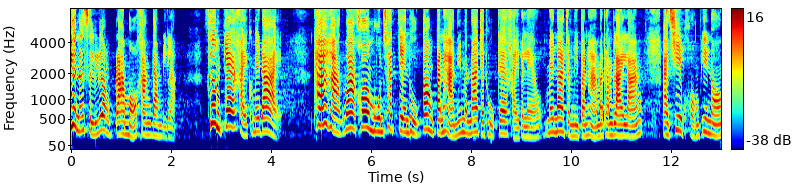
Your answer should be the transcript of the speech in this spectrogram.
ยื่นหนังสือเรื่องปลาหมอคางดำอีกละซึ่งแก้ไขก็ไม่ได้ ถ้าหากว่าข้อมูลชัดเจนถูกต้องปัญหานี้มันน่าจะถูกแก้ไขไปแล้ว ไม่น่าจะมีปัญหามาทำลายล้างอาชีพของพี่น้อง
